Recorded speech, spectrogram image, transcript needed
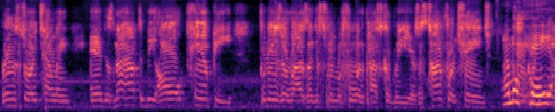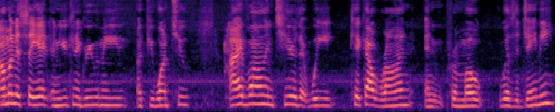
brand new storytelling, and it does not have to be all campy for Days of Our Lives like it's been before the past couple of years. It's time for a change. I'm okay. I'm gonna say it, and you can agree with me if you want to. I volunteer that we kick out Ron and promote. Was it Jamie?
